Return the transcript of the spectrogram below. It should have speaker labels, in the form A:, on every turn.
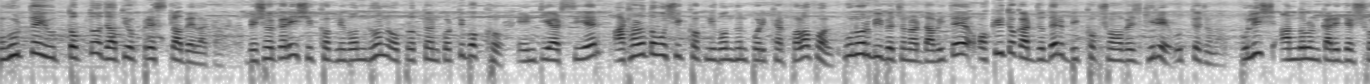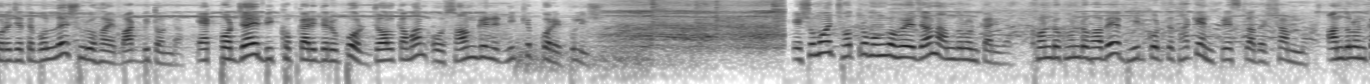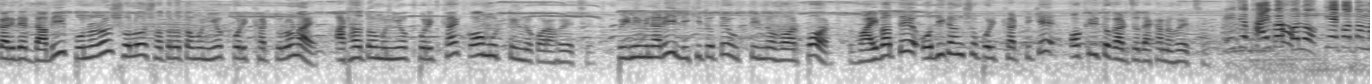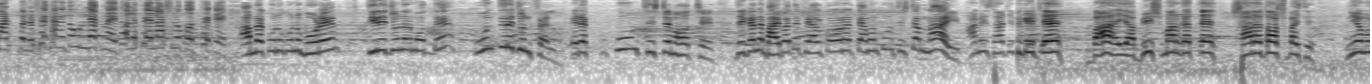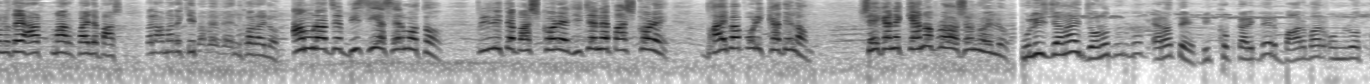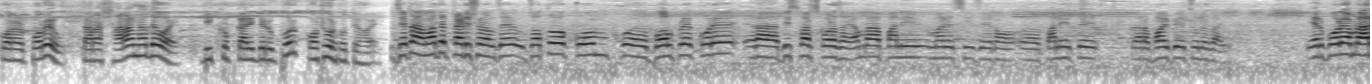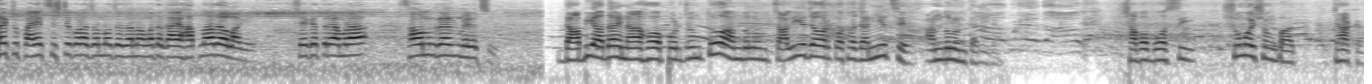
A: মুহূর্তেই উত্তপ্ত জাতীয় প্রেস ক্লাব এলাকা। বেসরকারি শিক্ষক নিবন্ধন ও প্রত্যয়ন কর্তৃপক্ষ, এনটিআরসি এর আঠারোতম শিক্ষক নিবন্ধন পরীক্ষার ফলাফল পুনর্বিবেচনার দাবিতে অকৃতকার্যদের বিক্ষোভ সমাবেশ ঘিরে উত্তেজনা। পুলিশ আন্দোলনকারীদের সরে যেতে বললে শুরু হয় বাগবিতণ্ডা। এক পর্যায়ে বিক্ষোভকারীদের উপর জল কামান ও সাউন্ড গ্রেনেড নিক্ষেপ করে পুলিশ। এ সময় ছত্রভঙ্গ হয়ে যান আন্দোলনকারীরা। খণ্ড খণ্ডভাবে ভিড় করতে থাকেন প্রেস ক্লাবের সামনে। আন্দোলনকারীদের দাবি পনেরো ষোলো সতেরোতম নিয়োগ পরীক্ষার তুলনায় আঠারোতম নিয়োগ পরীক্ষায় কম উত্তীর্ণ করা হয়েছে। প্রিলিমিনারি লিখিততে উত্তীর্ণ হওয়ার পর ভাইভাতে অধিকাংশ পরীক্ষার্থীকে অকৃতকার্য দেখানো হয়েছে।
B: এই যে ভাইবা হলো কে কত মার্ক পেল সেখানে তো উল্লেখ নাই তাহলে ফেল আসলো থেকে
C: আমরা কোনো কোনো বোর্ডে তিরিশ জনের মধ্যে উনত্রিশ জন ফেল এটা কোন সিস্টেমে হচ্ছে? যেখানে ভাইভাতে ফেল করানোর তেমন কোনো সিস্টেম নাই।
D: আমি সার্টিফিকেটে বা ইয়া বিশ মার্কাতে সাড়ে দশ পাইছি। নিয়ম অনুযায়ী আট মার্ক পাইলে পাস। তাহলে আমার কীভাবে ফেল করাইলো?
E: আমরা যে বিসিএস এর মতো প্রিলিতে পাশ করে রিটেনে পাশ করে ভাইবা পরীক্ষা দিলাম। সেখানে কেন প্রহসন হইল?
A: পুলিশ জানায় জনদুর্ভোগ এড়াতে বিক্ষোভকারীদের বারবার অনুরোধ করার পরেও তারা সাড়া না দেওয়ায় বিক্ষোভকারীদের উপর কঠোর হতে হয়।
F: যেটা আমাদের ট্র্যাডিশনাল যে যত কম বল প্রয়োগ করে এরা ডিসপার্স করা যায়। আমরা পানি মারেছি যে পানিতে তারা ভয় পেয়ে চলে যায়। এরপরে আমরা আরেকটু প্যানিক সৃষ্টি করার জন্য যে যেন আমাদের গায়ে হাত না দেওয়া লাগে সেক্ষেত্রে আমরা সাউন্ড গ্রেনেড মেরেছি।
A: দাবি আদায় না হওয়া পর্যন্ত আন্দোলন চালিয়ে যাওয়ার কথা জানিয়েছে আন্দোলনকারীরা। শাবাব সময় সংবাদ ঢাকা।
